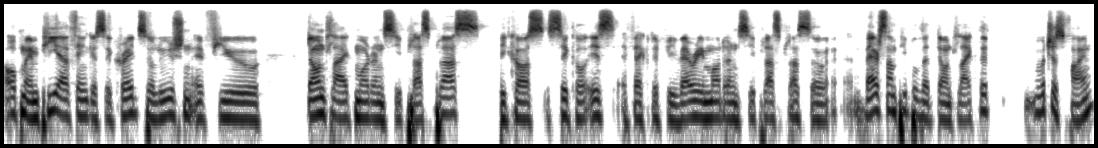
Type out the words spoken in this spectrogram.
OpenMP, I think, is a great solution if you don't like modern C++ because SYCL is effectively very modern C++. So there are some people that don't like that, which is fine.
